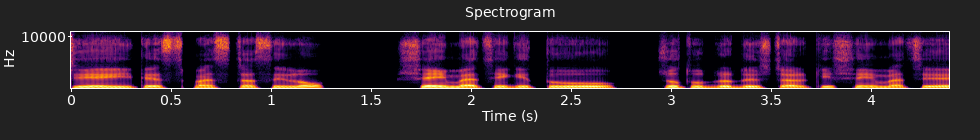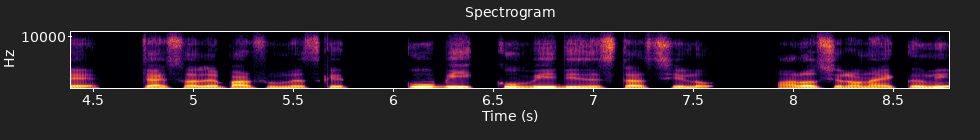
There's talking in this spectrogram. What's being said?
যে এই টেস্ট ম্যাচটা ছিল, সেই ম্যাচে কিন্তু চতুর্থ টেস্ট আর কি, সেই ম্যাচে জয়সওয়ালের পারফরমেন্স খুবই খুবই ডিজাস্টার ছিল, ভালো ছিল না একদমই।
